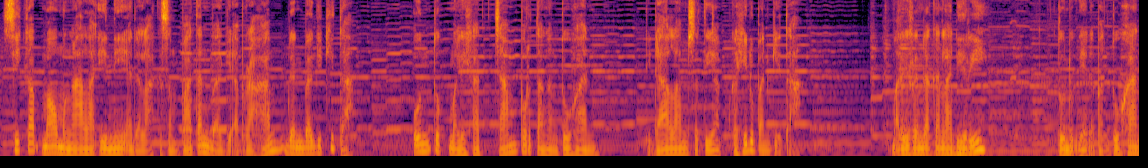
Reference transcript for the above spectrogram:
Sikap mau mengalah ini adalah kesempatan bagi Abraham dan bagi kita untuk melihat campur tangan Tuhan di dalam setiap kehidupan kita. Mari rendahkanlah diri, tunduk di hadapan Tuhan,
